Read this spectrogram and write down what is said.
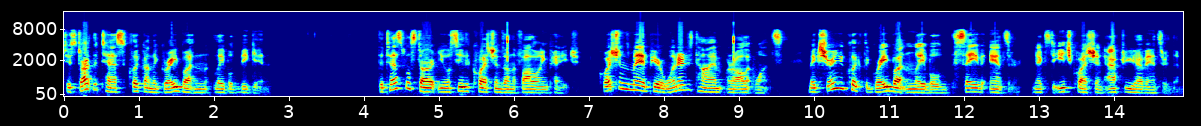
To start the test, click on the gray button labeled begin. The test will start and you will see the questions on the following page. Questions may appear one at a time or all at once. Make sure you click the gray button labeled Save Answer next to each question after you have answered them.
